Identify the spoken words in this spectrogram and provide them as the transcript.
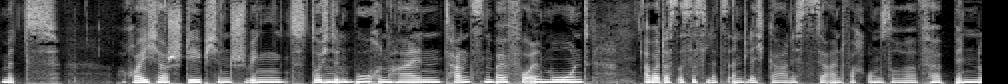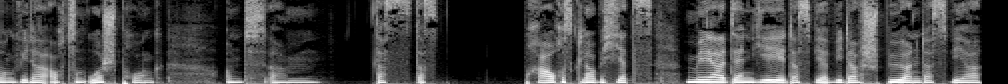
mit Räucherstäbchen schwingend durch mhm. den Buchenhain tanzen bei Vollmond. Aber das ist es letztendlich gar nicht. Es ist ja einfach unsere Verbindung wieder auch zum Ursprung. Und ähm, das, das braucht es, glaube ich, jetzt mehr denn je, dass wir wieder spüren, dass wir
